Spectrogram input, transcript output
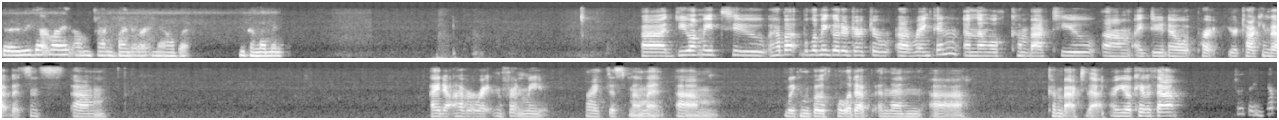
did I read that right? I'm trying to find it right now, but you can let me. Uh, do you want me to, how about, well, let me go to Director uh, Rankin and then we'll come back to you. Um, I do know what part you're talking about, but since um, I don't have it right in front of me right this moment, um, we can both pull it up and then uh, come back to that. Are you okay with that? Sure thing. Yep.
